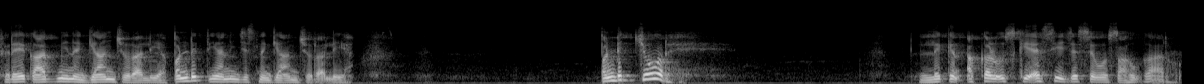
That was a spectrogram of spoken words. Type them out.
फिर एक आदमी ने ज्ञान चुरा लिया, पंडित यानी जिसने ज्ञान चुरा लिया। पंडित चोर है, लेकिन अकड़ उसकी ऐसी जैसे वो साहूकार हो।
